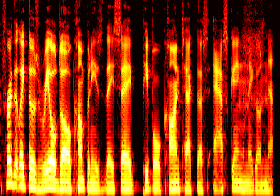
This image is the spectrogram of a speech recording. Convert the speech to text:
I've heard that like those real doll companies, they say people contact us asking, and they go no.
